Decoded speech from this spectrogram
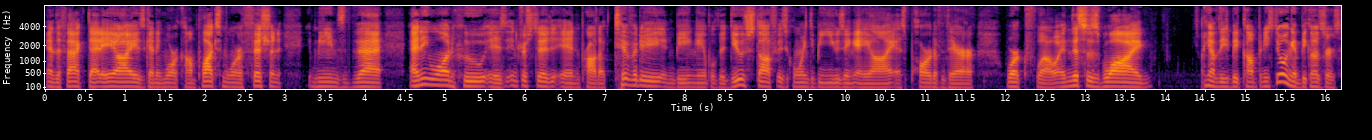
and the fact that AI is getting more complex, more efficient, means that anyone who is interested in productivity and being able to do stuff is going to be using AI as part of their workflow. And this is why you have these big companies doing it because there's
